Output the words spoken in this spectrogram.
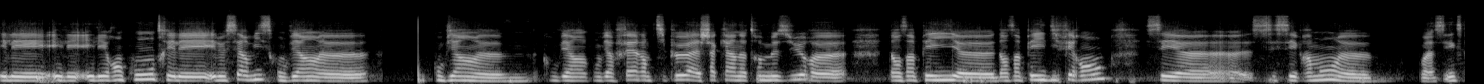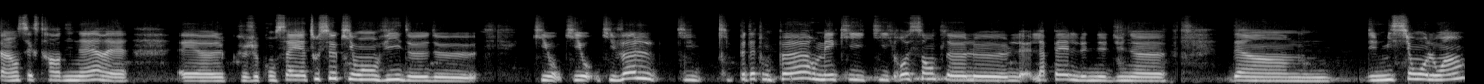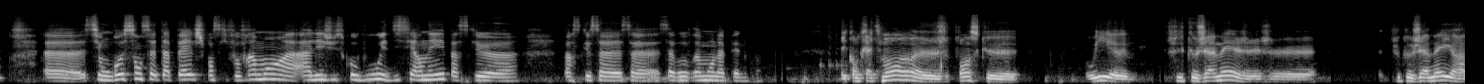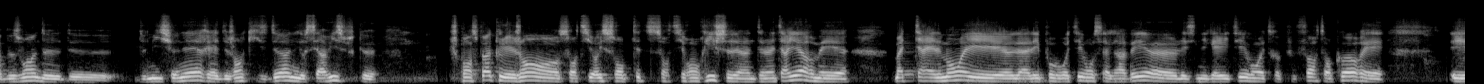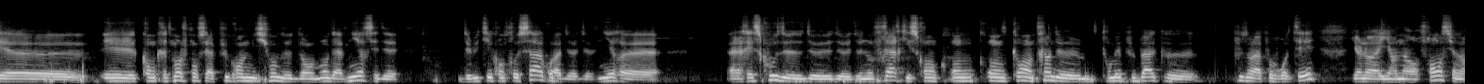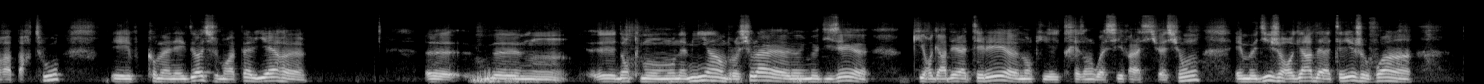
et les, et les, et les rencontres et, les, et le service qu'on vient qu'on vient, euh, qu'on vient, qu'on vient faire un petit peu à chacun à notre mesure euh, dans un pays, euh, dans un pays différent. C'est, c'est, vraiment, voilà, c'est une expérience extraordinaire et, que je conseille à tous ceux qui ont envie de, de qui, qui, qui, veulent, qui, qui peut-être ont peur, mais qui, qui ressentent l'appel le, d'une, d'un d'une mission au loin. si on ressent cet appel, je pense qu'il faut vraiment aller jusqu'au bout et discerner parce que, parce que ça, ça, vaut vraiment la peine. Et concrètement, je pense que oui, plus que jamais, plus que jamais, il y aura besoin de, de, missionnaires et de gens qui se donnent au service, parce que je pense pas que les gens sortiront, ils seront peut-être sortiront riches de l'intérieur, mais matériellement et les pauvretés vont s'aggraver, euh, les inégalités vont être plus fortes encore et et, euh, et, concrètement, je pense que la plus grande mission dans le monde à venir, c'est de, lutter contre ça, quoi, de, de venir euh, à la rescousse de, nos frères qui seront encore en train de tomber plus bas que, plus dans la pauvreté. Il y en a, il y en a en France, il y en aura partout. Et comme anecdote, je me rappelle hier, euh, donc mon, ami hein, il me disait qu'il regardait la télé, donc il est très angoissé par la situation, et me dit je regarde la télé, je vois un,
